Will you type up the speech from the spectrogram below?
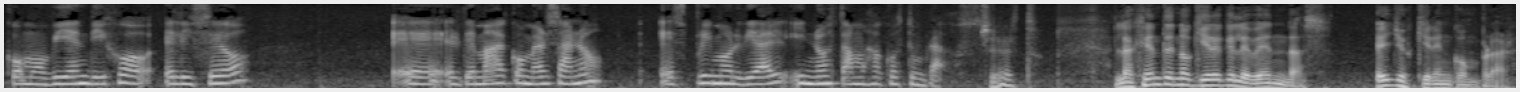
como bien dijo Eliseo, eh, el tema de comer sano es primordial y no estamos acostumbrados. Cierto. La gente no quiere que le vendas, ellos quieren comprar.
